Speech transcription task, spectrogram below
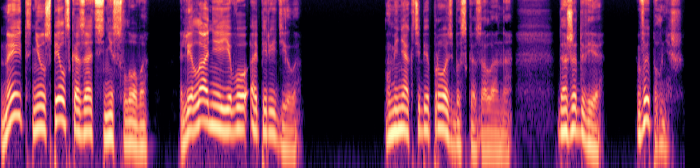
Нейт не успел сказать ни слова. Лилания его опередила. «У меня к тебе просьба», — сказала она. «Даже две. Выполнишь?»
